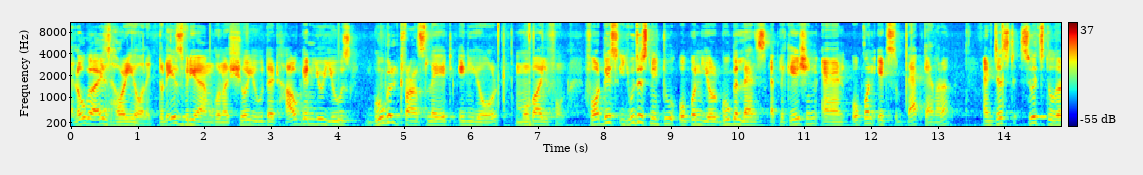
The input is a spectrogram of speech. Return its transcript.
hello guys how are you all? In today's video i'm gonna show you that how can you use google translate in your mobile phone. For this you just need to open your google lens application and open its back camera and just switch to the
